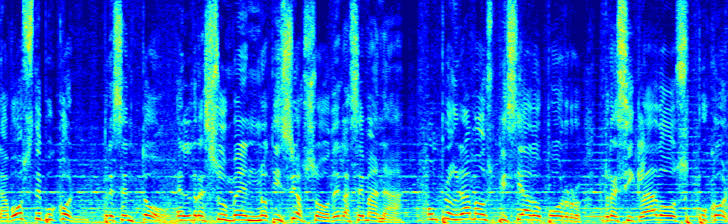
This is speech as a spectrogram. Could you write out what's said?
La Voz de Pucón presentó el resumen noticioso de la semana, un programa auspiciado por Reciclados Pucón.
